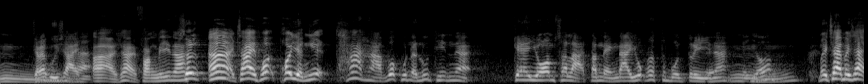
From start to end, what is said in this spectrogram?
อืมใช่ไหมคุณวิชัยอะอ่าใช่ฝั่งนี้นะ ซึ่งอ่าใช่เพราะเพราะอย่างนี้ถ้าหากว่าคุณอนุทินน่ะแกยอมสละตำแหน่งนายกรัฐมนตรีนะเดี๋ยวยอมไม่ใช่ไม่ใช่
